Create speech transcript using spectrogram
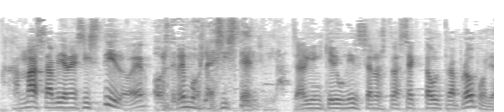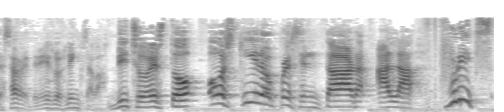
jamás habrían existido, ¿eh? Os debemos la existencia. Si alguien quiere unirse a nuestra secta Ultra Pro, pues ya sabe, tenéis los links abajo. Dicho esto, os quiero presentar a la Fritz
